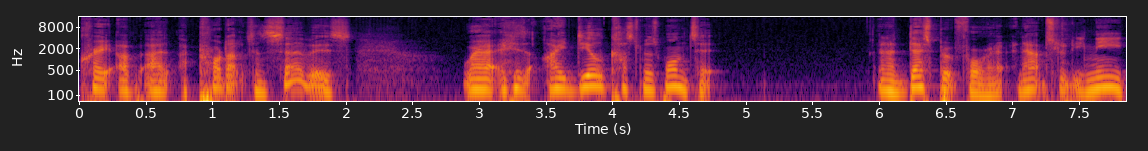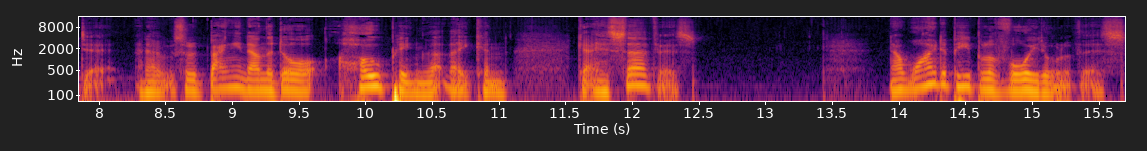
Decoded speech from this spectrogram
create a, a, a product and service where his ideal customers want it and are desperate for it and absolutely need it and are sort of banging down the door hoping that they can get his service. Now, why do people avoid all of this?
